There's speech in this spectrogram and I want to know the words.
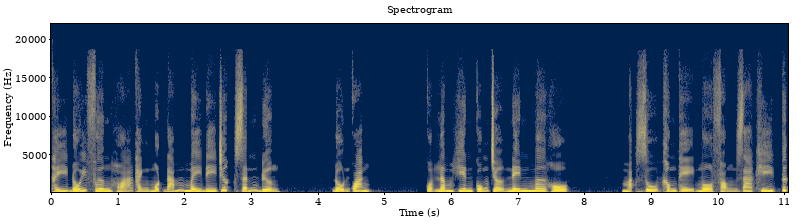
Thấy đối phương hóa thành một đám mây đi trước dẫn đường. Độn quang của Lâm Hiên cũng trở nên mơ hồ. Mặc dù không thể mô phỏng ra khí tức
